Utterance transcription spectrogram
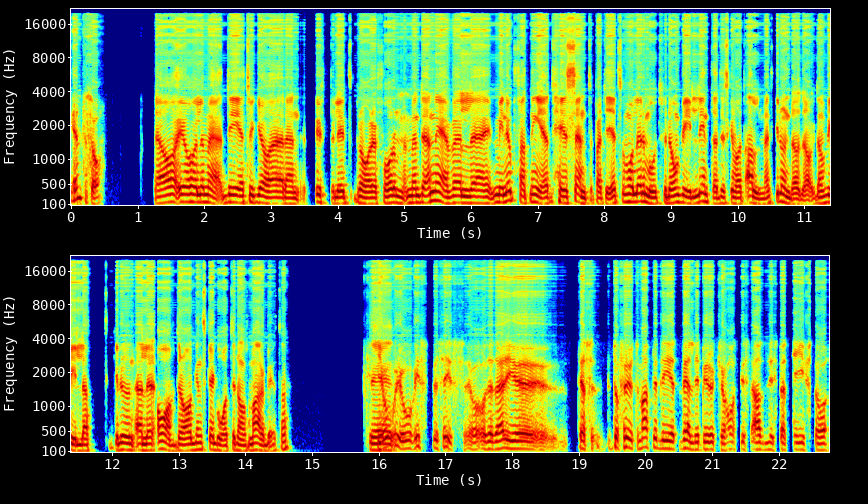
Är det inte så? Ja, jag håller med. Det tycker jag är en ypperligt bra reform. Men den är väl, eh, min uppfattning är att det är Centerpartiet som håller emot för de vill inte att det ska vara ett allmänt grundavdrag. De vill att grund, eller avdragen ska gå till de som arbetar. Det... Jo, jo, visst precis. Och det där är ju, det, förutom att det blir ett väldigt byråkratiskt, administrativt och,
